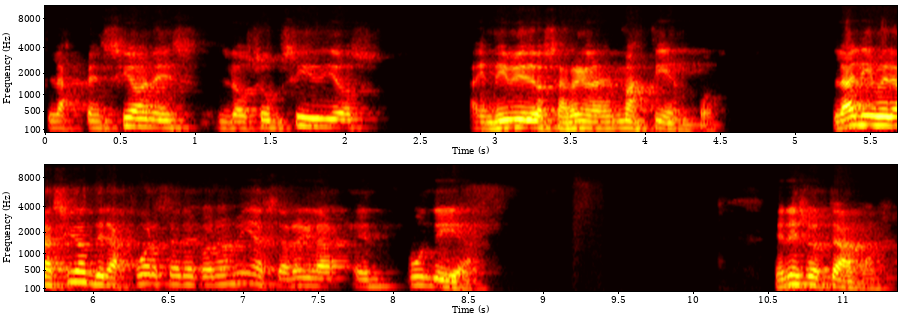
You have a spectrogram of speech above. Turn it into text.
las pensiones, los subsidios a individuos se arreglan en más tiempo. La liberación de la fuerza de la economía se arregla en un día. En eso estamos.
